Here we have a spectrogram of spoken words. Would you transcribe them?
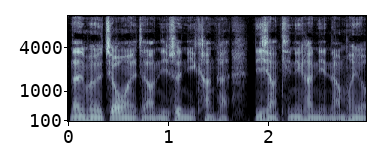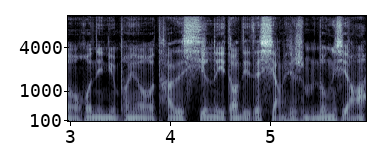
男女朋友交往也这样。你说你看看，你想听听看你男朋友或你女朋友他的心里到底在想些什么东西啊？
